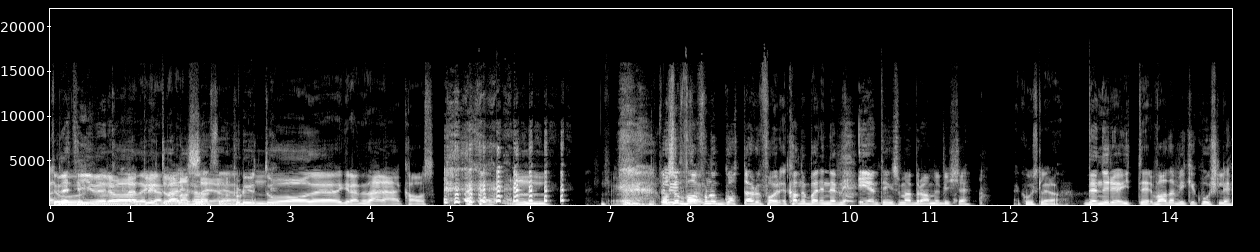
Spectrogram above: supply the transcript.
Pluto. retriever og det Pluto greiene der. Liksom. ja. Pluto og det greiene der er kaos. Mm. Og så hva for noe godt er du for? Kan du bare nevne én ting som er bra med bikkje? Det er koselig, da. Den røyter. Hva da, virker koselig?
